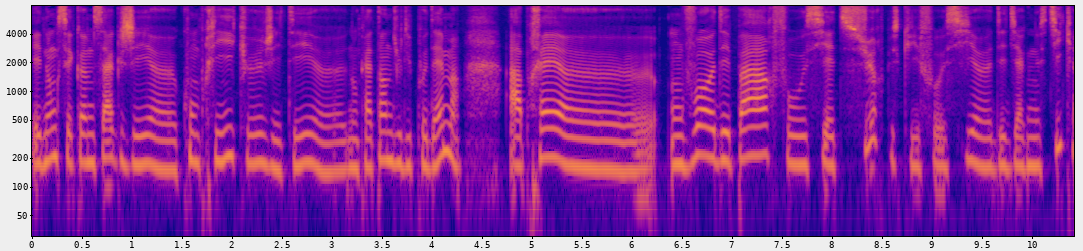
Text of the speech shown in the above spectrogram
Et donc c'est comme ça que j'ai euh, compris que j'étais euh, donc atteinte du lipodème. Après euh, on voit au départ, faut aussi être sûr puisqu'il faut aussi des diagnostics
